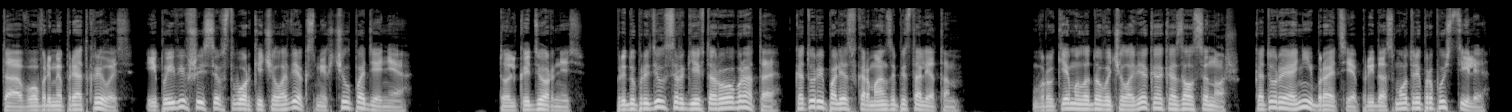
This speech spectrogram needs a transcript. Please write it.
Та вовремя приоткрылась, и появившийся в створке человек смягчил падение. «Только дернись», – предупредил Сергей второго брата, который полез в карман за пистолетом. В руке молодого человека оказался нож, который они, братья, при досмотре пропустили.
